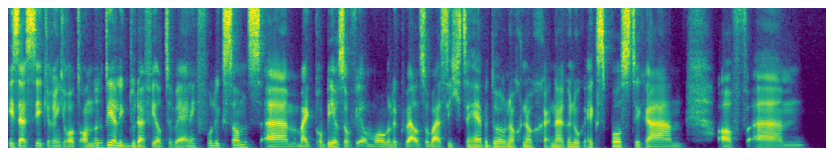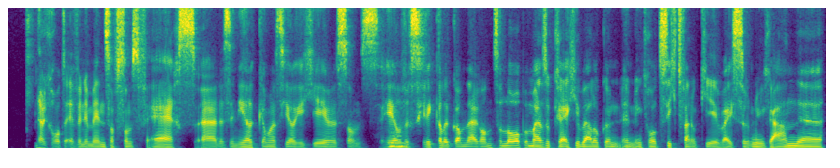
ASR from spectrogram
Is dat zeker een groot onderdeel. Ik doe dat veel te weinig, voel ik soms. Um, maar ik probeer zoveel mogelijk wel zo zicht te hebben door nog, nog naar genoeg expos te gaan. Of... Um, naar grote evenementen of soms fairs. Uh, dat is een heel commercieel gegeven, soms heel mm. verschrikkelijk om daar rond te lopen, maar zo krijg je wel ook een, een, een groot zicht van oké, wat is er nu gaande?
